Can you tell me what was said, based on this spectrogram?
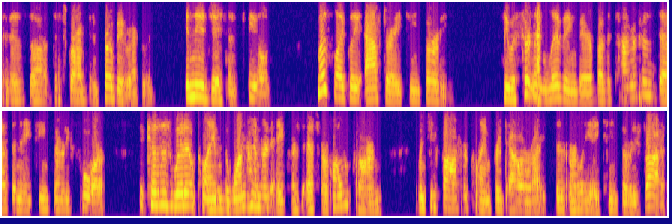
that is uh, described in probate records in the adjacent field. most likely after 1830. He was certainly living there by the time of his death in 1834 because his widow claimed the 100 acres as her home farm when she filed her claim for dower rights in early 1835.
